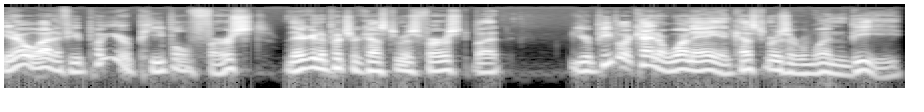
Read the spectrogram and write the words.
you know what, if you put your people first, they're going to put your customers first, but your people are kind of one A and customers are one B.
